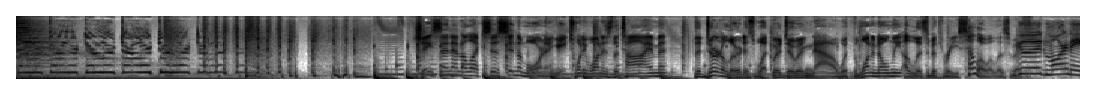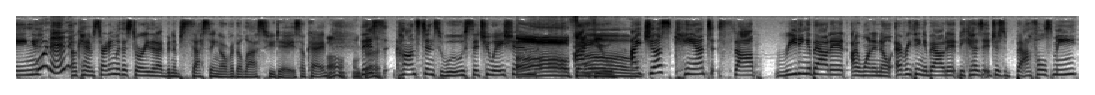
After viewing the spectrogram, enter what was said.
Dirt Alert, Dirt Alert, Dirt Alert, Dirt Alert, Dirt Alert, Dirt Alert. Jason and Alexis in the morning. 821 is the time. The Dirt Alert is what we're doing now with the one and only Elizabeth Ries. Hello, Elizabeth. Good morning. Morning. Okay, I'm starting with a story that I've been obsessing over the last few days. Okay. Oh, okay. This Constance Wu situation. Oh, thank you. I just can't stop reading about it. I want to know everything about it because it just baffles me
